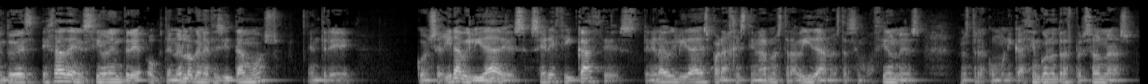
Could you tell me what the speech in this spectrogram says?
Entonces, esa tensión entre obtener lo que necesitamos, entre conseguir habilidades, ser eficaces, tener habilidades para gestionar nuestra vida, nuestras emociones, nuestra comunicación con otras personas,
